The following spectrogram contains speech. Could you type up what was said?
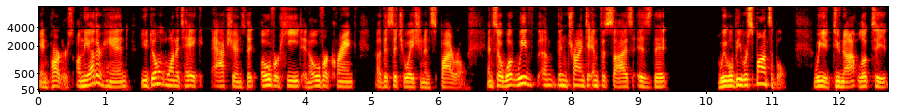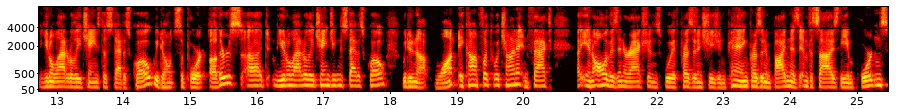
and partners. On the other hand, you don't want to take actions that overheat and overcrank uh, the situation and spiral. And so, what we've um, been trying to emphasize is that we will be responsible. We do not look to unilaterally change the status quo. We don't support others uh, unilaterally changing the status quo. We do not want a conflict with China. In fact, in all of his interactions with President Xi Jinping, President Biden has emphasized the importance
